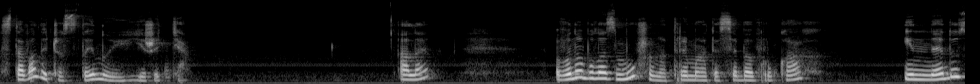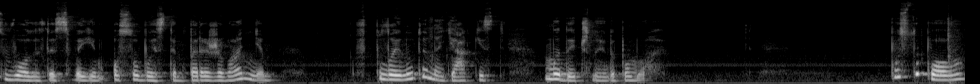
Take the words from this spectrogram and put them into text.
ставали частиною її життя. Але вона була змушена тримати себе в руках і не дозволити своїм особистим переживанням вплинути на якість медичної допомоги. Поступово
